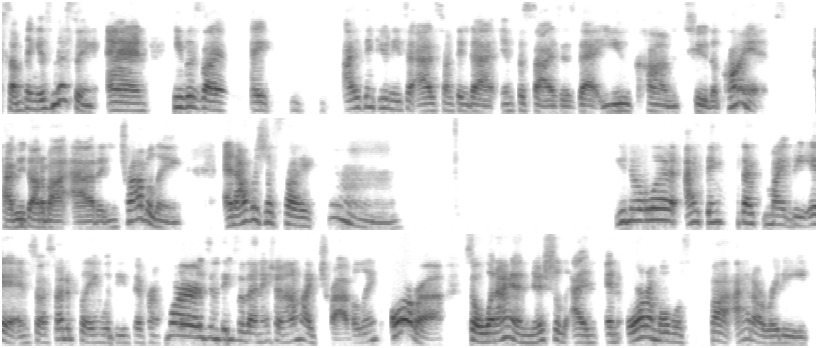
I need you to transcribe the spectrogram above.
Something is missing. And he was like, I think you need to add something that emphasizes that you come to the clients. Have you thought about adding traveling? And I was just like, hmm, you know what? I think that might be it. And so I started playing with these different words and things of that nature. And I'm like, traveling aura. So when I initially, I, an aura mobile spot, I had already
